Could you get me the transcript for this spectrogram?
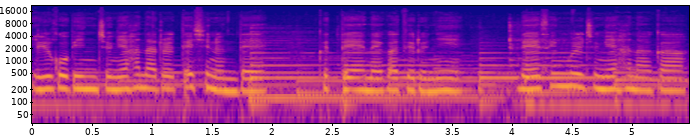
일곱인 중에 하나를 떼시는데 그때 내가 들으니 내 생물 중에 하나가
